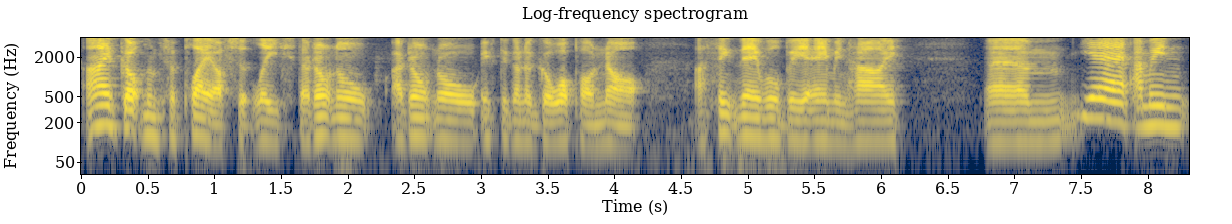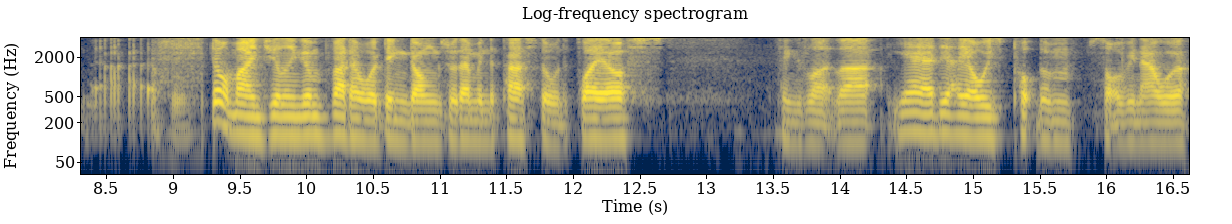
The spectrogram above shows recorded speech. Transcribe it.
I've got them for playoffs at least. I don't know. I don't know if they're going to go up or not. I think they will be aiming high. Um, yeah, I mean, don't mind Gillingham. I've had our ding dongs with them in the past over the playoffs, things like that. Yeah, they, I always put them sort of in our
